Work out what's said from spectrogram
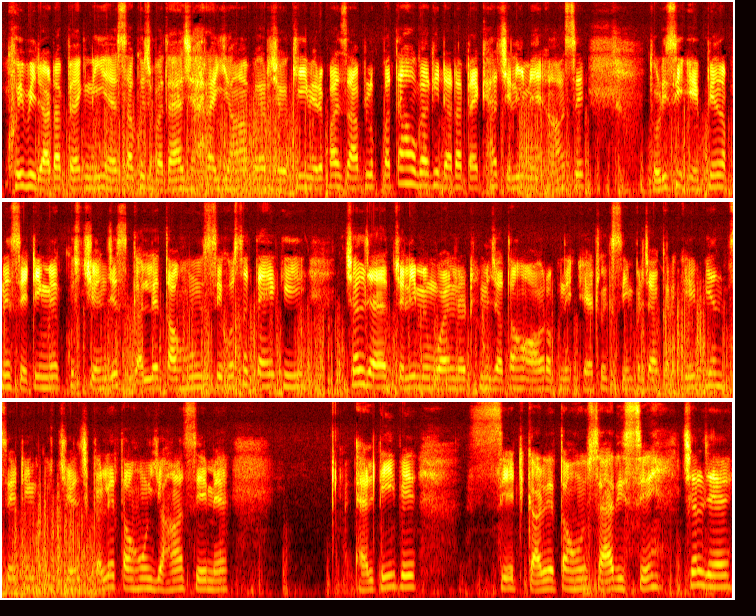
कोई भी डाटा पैक नहीं है, ऐसा कुछ बताया जा रहा है यहाँ पर जो कि मेरे पास आप लोग पता होगा कि डाटा पैक है, चलिए मैं यहाँ से थोड़ी सी ए अपने सेटिंग में कुछ चेंजेस कर लेता हूँ। इससे हो सकता है कि चल जाए, चलिए मैं मोबाइल नेटवर्क में जाता हूँ और अपने एयरटेल सिम पर जाकर एपीएन सेटिंग को चेंज कर लेता हूँ। यहाँ से मैं एलटी पे सेट कर देता हूँ, शायद इससे चल जाए,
